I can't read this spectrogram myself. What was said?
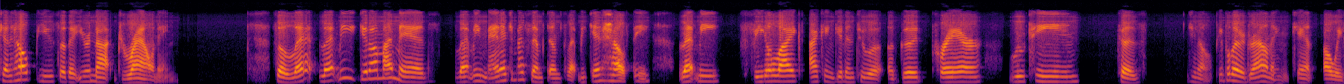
can help you so that you're not drowning. So let let me get on my meds, let me manage my symptoms, let me get healthy, let me feel like I can get into a, a good prayer routine because you know people that are drowning can't always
